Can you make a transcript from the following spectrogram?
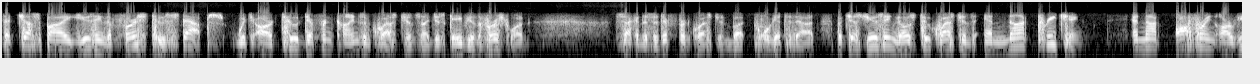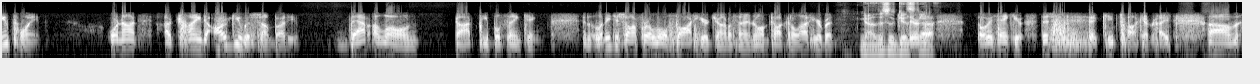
that just by using the first two steps, which are two different kinds of questions, I just gave you the first one. Second is a different question, but we'll get to that. But just using those two questions and not preaching and not offering our viewpoint or not uh, trying to argue with somebody, that alone got people thinking. And let me just offer a little thought here, Jonathan. I know I'm talking a lot here, but no, this is good stuff. A, okay, thank you. This keep talking, right? Um,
